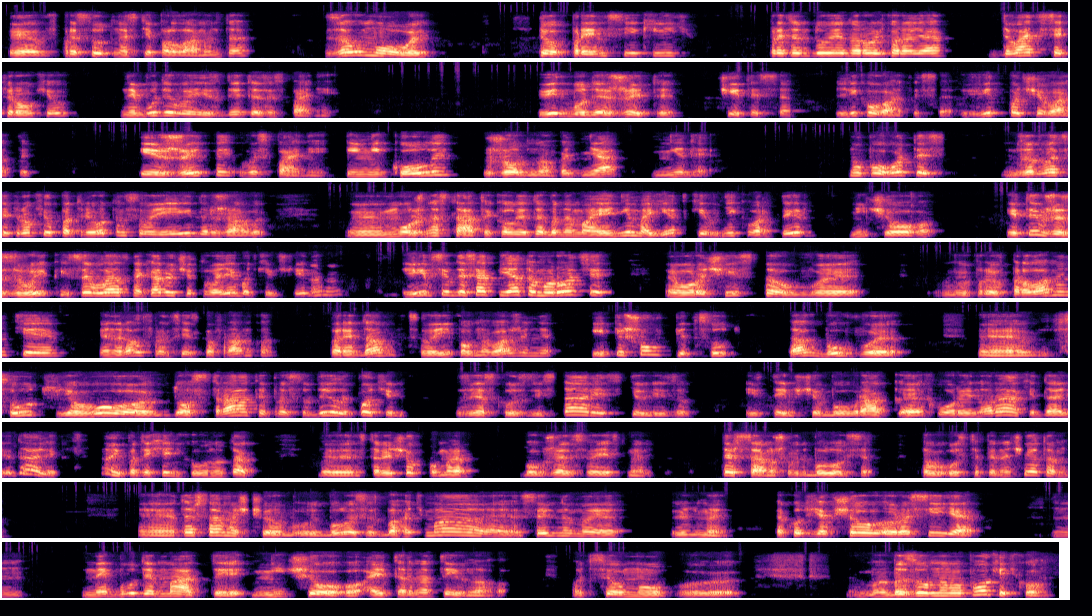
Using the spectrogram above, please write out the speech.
в присутності парламента за умови, що принц, який претендує на роль короля, 20 років не буде виїздити з Іспанії. Він буде жити, вчитися, лікуватися, відпочивати і жити в Іспанії. І ніколи жодного дня ніде. Ну, погодьтесь, за 20 років патріотом своєї держави е, можна стати, коли тебе немає ні маєтків, ні квартир, нічого. І ти вже звик, і це, власне кажучи, твоя батьківщина. І в 75-му році урочисто в, в, в парламенті генерал Франциско Франко передав свої повноваження і пішов під суд. Так був е, е, суд, його до страти присудили. Потім в зв'язку зі старістю і, і тим, що був рак е, хворий на рак, і далі, далі. Ну і потихеньку воно так е, старичок помер, бо вже своєї смерті. Те ж саме, що відбулося з Августо Піночетом, Е, Те ж саме, що відбулося з багатьма е, сильними людьми. Так от, якщо Росія не буде мати нічого альтернативного цьому безумному покидьку,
